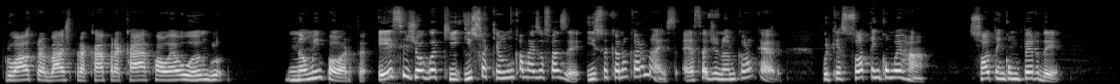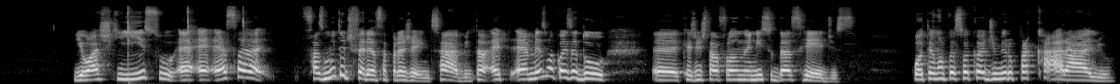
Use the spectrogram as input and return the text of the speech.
pro alto, para baixo, para cá, para cá, qual é o ângulo? Não me importa. Esse jogo aqui, isso aqui eu nunca mais vou fazer. Isso aqui eu não quero mais. Essa dinâmica eu não quero. Porque só tem como errar. Só tem como perder. E eu acho que isso, é, é essa faz muita diferença pra gente, sabe? Então, é, é a mesma coisa do é, que a gente tava falando no início das redes. Pô, tem uma pessoa que eu admiro pra caralho.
